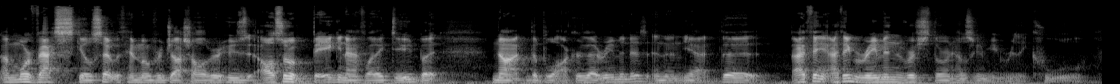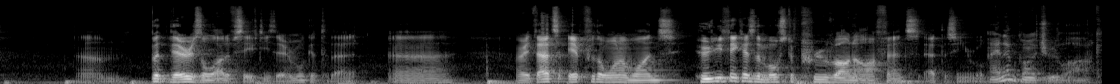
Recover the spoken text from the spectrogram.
a more vast skill set with him over Josh Oliver, who's also a big and athletic dude, but not the blocker that Raymond is. And then yeah, the I think I think Raymond versus Thornhill is going to be really cool. Um, but there's a lot of safeties there, and we'll get to that. Uh, all right, that's it for the one on ones. Who do you think has the most to prove on offense at the Senior Bowl? I end up going with Drew Lock.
